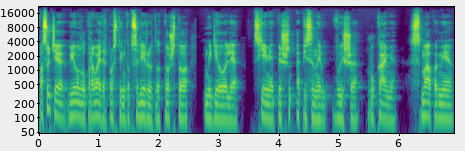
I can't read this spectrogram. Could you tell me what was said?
По сути, ViewModel провайдер просто инкапсулирует вот то, что мы делали в схеме, описанной выше руками, с мапами,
